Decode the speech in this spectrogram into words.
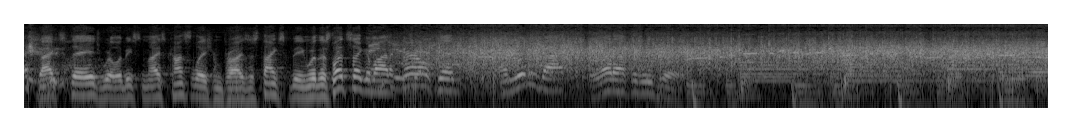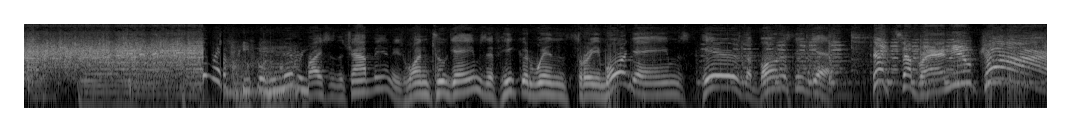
backstage where there'll be some nice consolation prizes. Thanks for being with us. Let's say goodbye Thank to you. Carol Kidd, and we'll be back right after these words. People who never Price is the champion. He's won two games. If he could win three more games, here's the bonus he gets. It's a brand new car!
